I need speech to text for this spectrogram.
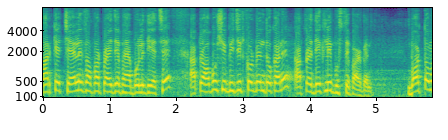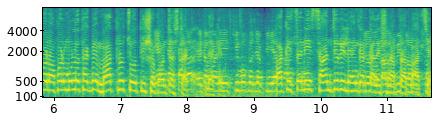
মার্কেট চ্যালেঞ্জ অফার প্রাইজে ভাইয়া বলে দিয়েছে আপনারা অবশ্যই ভিজিট করবেন দোকানে, আপনারা দেখলেই বুঝতে পারবেন বর্তমান অফার মূল্য থাকবে মাত্র চৌত্রিশশো পঞ্চাশ টাকা। দেখেন পাকিস্তানি সানজুরি লেহেঙ্গার কালেকশন আপনারা পাচ্ছেন।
